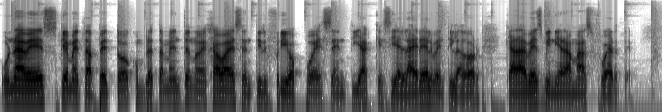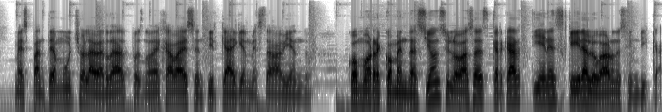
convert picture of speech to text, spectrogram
Una vez que me tapé todo completamente no dejaba de sentir frío, pues sentía que si el aire del ventilador cada vez viniera más fuerte. Me espanté mucho, la verdad, pues no dejaba de sentir que alguien me estaba viendo. Como recomendación, si lo vas a descargar, tienes que ir al lugar donde se indica.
